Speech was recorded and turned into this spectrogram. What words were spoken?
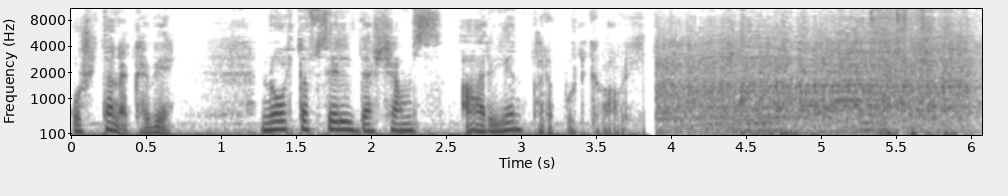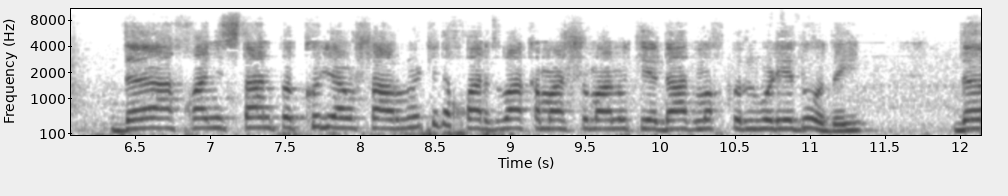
غوښتنه کوي نور تفصيل د شمس آرين پر رپورت کې واوري د افغانستان په کلی او ښارونو کې د خوارځواکه ماشومانو تعداد مخ پر لوړېدو دی د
